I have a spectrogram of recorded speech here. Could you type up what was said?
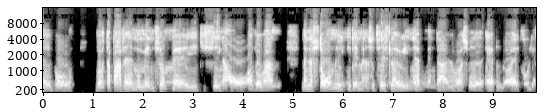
øh, hvor, hvor der bare har været momentum øh, i de senere år, og hvor man, man er stormet i dem. Altså Tesla er jo en af dem, men der har jo også været Apple og alle mulige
